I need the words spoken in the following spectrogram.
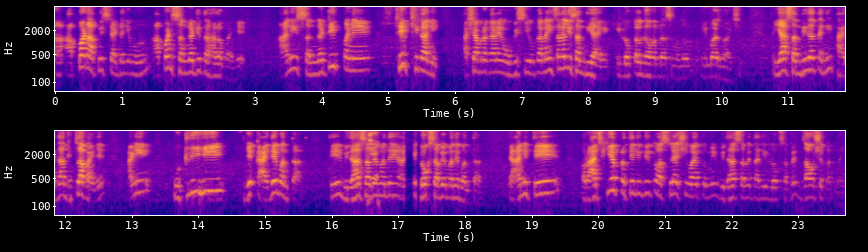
आपण आपली स्ट्रॅटेजी म्हणून आपण संघटित राहिलो पाहिजे. आणि संघटितपणे ठिकठिकाणी अशा प्रकारे ओबीसी युवकांना ही चांगली संधी आहे की लोकल गव्हर्नन्स मधून इमर्ज व्हायची. या संधीचा त्यांनी फायदा घेतला पाहिजे. आणि कुठलीही जे कायदे बनतात ते विधानसभेमध्ये आणि लोकसभेमध्ये बनतात. आणि ते राजकीय प्रतिनिधित्व असल्याशिवाय तुम्ही विधानसभेत आणि लोकसभेत जाऊ शकत नाही.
